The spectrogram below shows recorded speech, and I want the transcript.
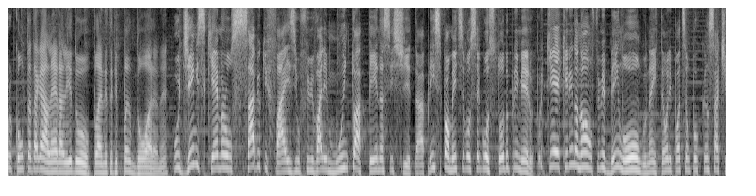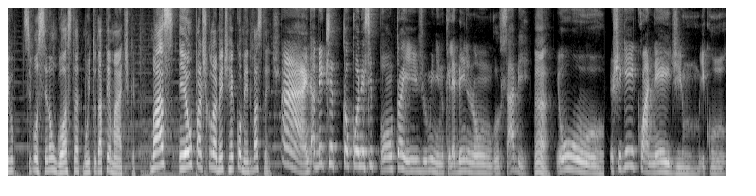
por conta da galera ali do planeta de Pandora, né? O James Cameron sabe o que faz e o filme vale muito a pena assistir, tá? Principalmente se você gostou do primeiro, porque querendo ou não é um filme bem longo, né? Então ele pode ser um pouco cansativo se você não gosta muito da temática. Mas eu particularmente recomendo bastante. Ah, ainda bem que você tocou nesse ponto aí, viu, menino? Que ele é bem longo, sabe? Ah, Eu. Eu cheguei com a Neide um, e, com,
